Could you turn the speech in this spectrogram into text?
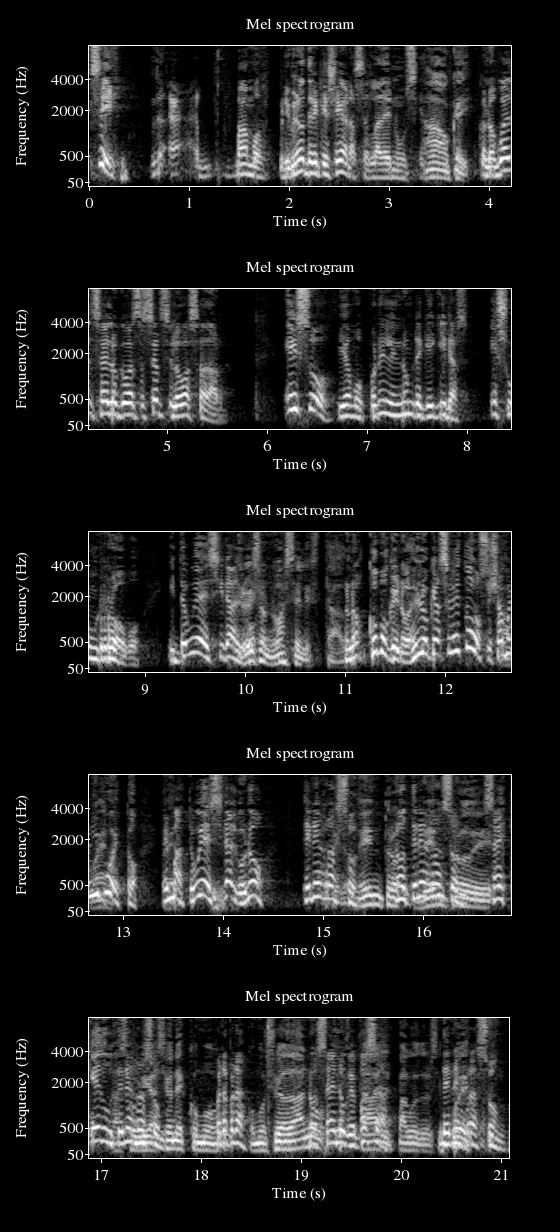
Sí. Vamos, primero tenés que llegar a hacer la denuncia. Ah, ok. Con lo cual, ¿sabes lo que vas a hacer? Se lo vas a dar. Eso, digamos, ponerle el nombre que quieras, es un robo. Y te voy a decir algo. Pero eso no hace el Estado. No, ¿Cómo que no? Es lo que hace el Estado, se llama ah, impuesto. Es más, te voy a decir algo, no. Tenés razón. Dentro, no, tenés razón. ¿Sabes qué, Edu? Tenés razón. Como, como ciudadano. No, ¿sabes lo que pasa? tenés razón.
